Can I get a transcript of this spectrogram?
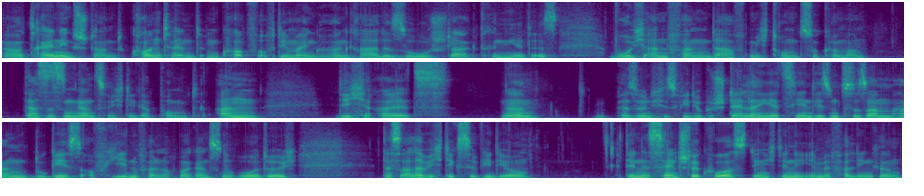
ja, Trainingsstand, Content im Kopf, auf dem mein Gehirn gerade so stark trainiert ist, wo ich anfangen darf, mich drum zu kümmern. Das ist ein ganz wichtiger Punkt. An dich als ne, persönliches Videobesteller jetzt hier in diesem Zusammenhang. Du gehst auf jeden Fall nochmal ganz in Ruhe durch das allerwichtigste Video, den Essential-Kurs, den ich dir in der E-Mail verlinke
